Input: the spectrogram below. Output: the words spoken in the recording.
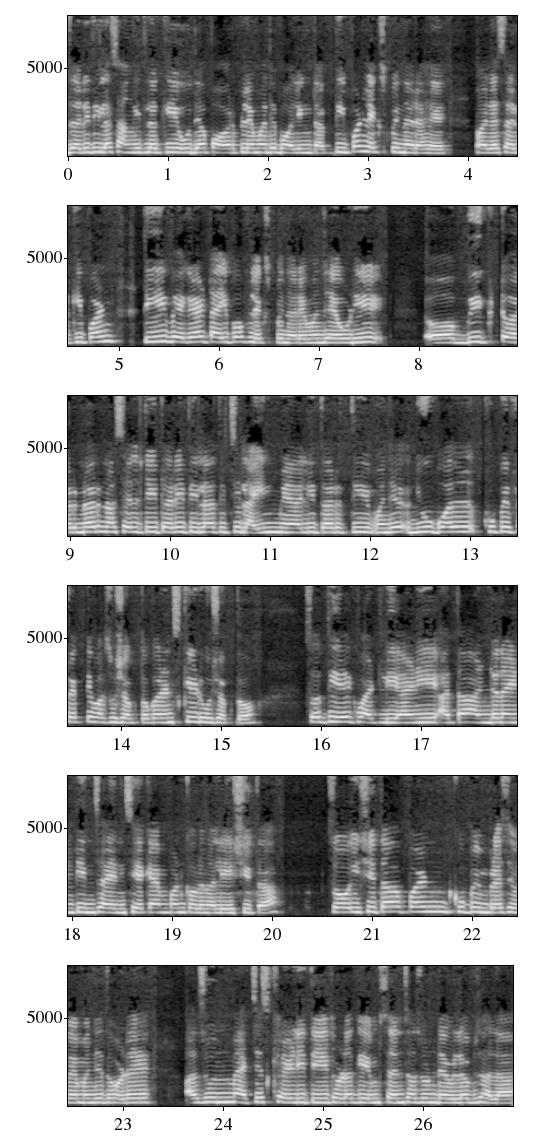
जरी तिला सांगितलं की उद्या पॉवर प्ले मध्ये बॉलिंग टाक ती पण लेग स्पिनर आहे माझ्यासारखी. पण ती वेगळ्या टाईप ऑफ लेग स्पिनर आहे. म्हणजे एवढी बिग टर्नर नसेल ती तरी तिला तिची लाईन मिळाली तर ती म्हणजे न्यू बॉल खूप इफेक्टिव्ह असू शकतो कारण स्किड होऊ शकतो. सो ती एक वाटली. आणि आता अंडर नाईन्टीनचा एनसीए कॅम्प पण करून आली इशिता. सो इशिता पण खूप इम्प्रेसिव्ह आहे. म्हणजे थोडे अजून मॅचेस खेळली ती थोडा गेम सेन्स अजून डेव्हलप झाला.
